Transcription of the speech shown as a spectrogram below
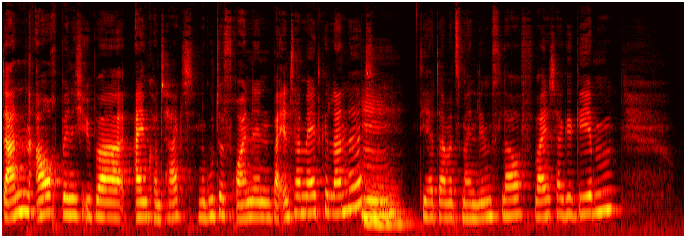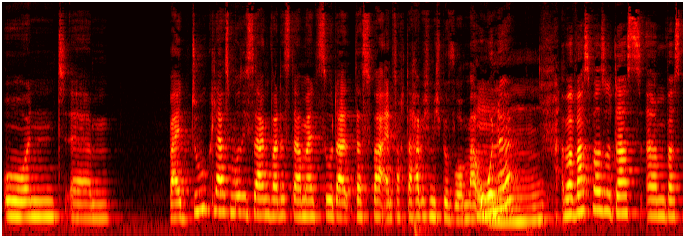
Dann auch bin ich über einen Kontakt, eine gute Freundin bei Intermate gelandet. Mhm. Die hat damals meinen Lebenslauf weitergegeben. Und ähm, bei Douglas, muss ich sagen, war das damals so, da, das war einfach, da habe ich mich beworben, mal ohne. Mhm. Aber was war so das, ähm, was,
